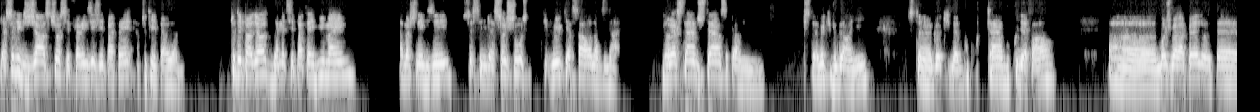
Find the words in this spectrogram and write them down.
la seule exigence qu'il a, c'est faire exister ses patins à toutes les périodes. Toutes les périodes, de mettre ses patins lui-même, la machine aiguisée. Ça, c'est la seule chose qu'il veut qui sort l'ordinaire. Le restant du temps, c'est comme, c'est un gars qui veut gagner. C'est un gars qui met beaucoup de temps, beaucoup d'efforts. Euh, moi, je me rappelle, on était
